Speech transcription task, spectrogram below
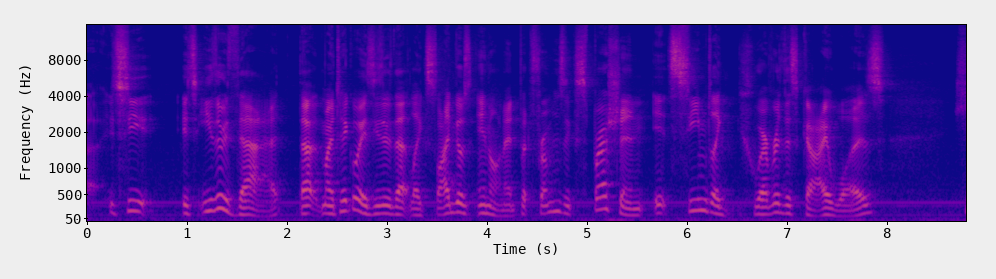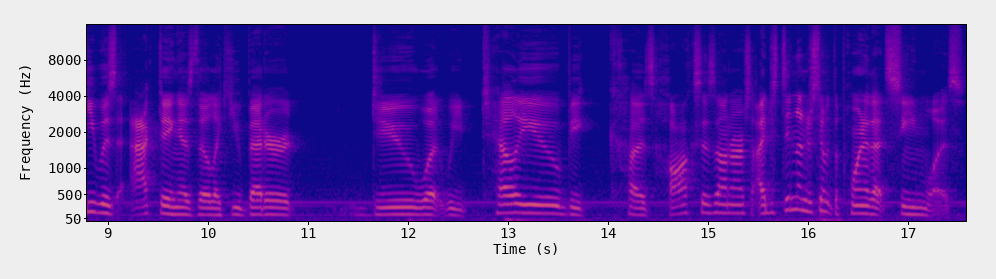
Uh, see, it's either that that my takeaway is either that like Slide goes in on it, but from his expression, it seemed like whoever this guy was, he was acting as though like you better do what we tell you because Hawks is on our side. I just didn't understand what the point of that scene was.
